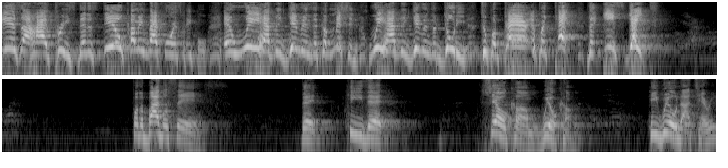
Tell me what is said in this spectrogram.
is a high priest that is still coming back for his people. And we have been given the commission, we have been given the duty to prepare and protect the east gate. For the Bible says that he that shall come will come. He will not tarry.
